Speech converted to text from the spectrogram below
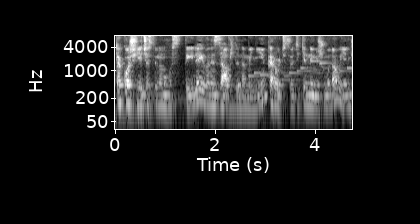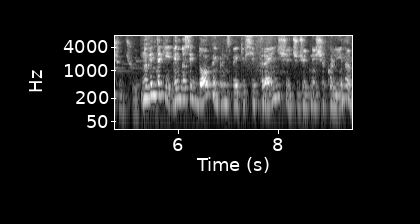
також є частиною мого стиля, і вони завжди на мені. Коротше, завдяки ним і шумодаву я нічого не чую. Ну він такий, він досить довгий, в принципі, як і всі тренчі, чуть-чуть нижче коліна.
